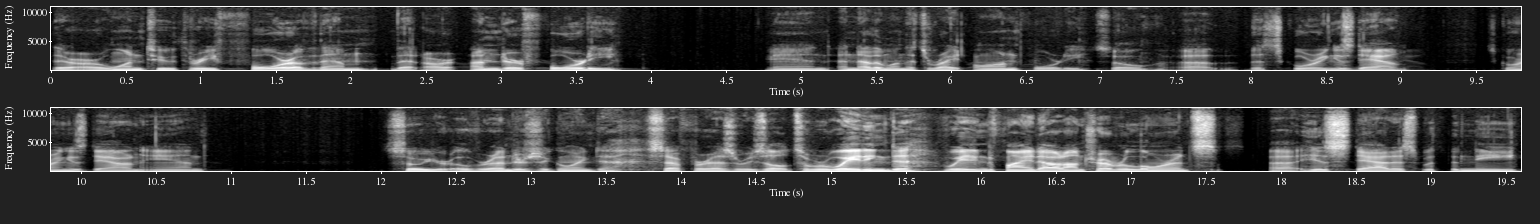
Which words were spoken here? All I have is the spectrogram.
there are one, two, three, four of them that are under 40, and another one that's right on 40. So uh, the scoring is down. Scoring is down, and so your over unders are going to suffer as a result. So we're waiting to waiting to find out on Trevor Lawrence, uh, his status with the knee.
